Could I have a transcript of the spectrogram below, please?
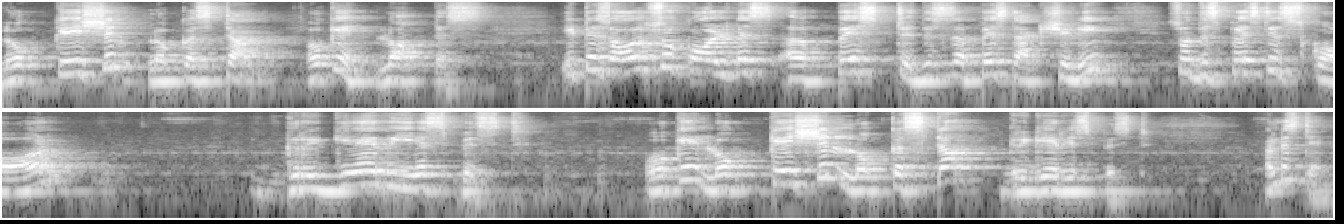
Location locusta. Okay, loctus. it is also called as a pest. This is a pest actually. So this pest is called gregarious pest. Okay location locusta gregarious pest. Understand?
